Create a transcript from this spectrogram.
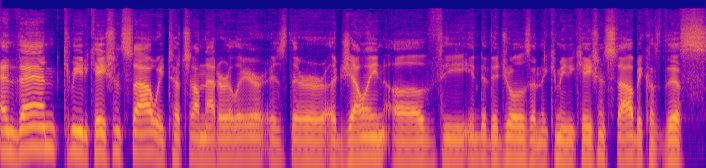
And then communication style, we touched on that earlier. Is there a gelling of the individuals and the communication style? Because this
